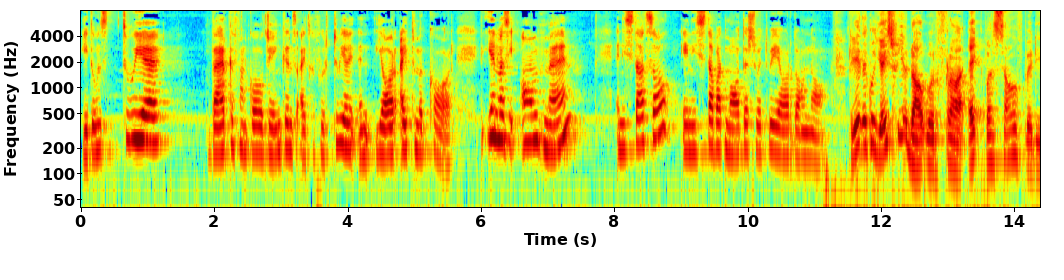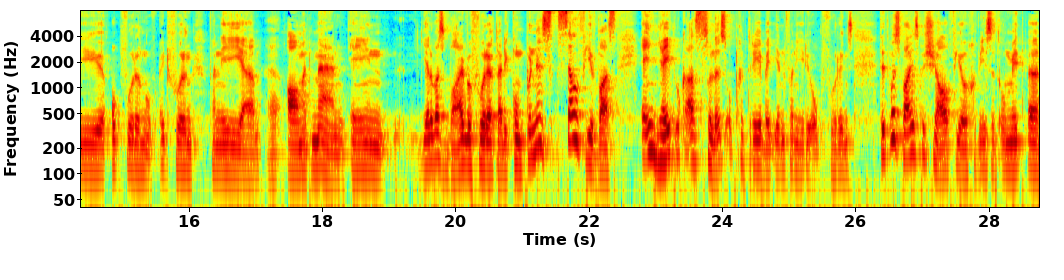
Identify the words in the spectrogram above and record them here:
het ons twee werke van Carl Jenkins uitgevoer, twee in jaar uitmekaar. Die een was die Armed Man in die stadsaal en die Stabat Mater so 2 jaar daarna. Reed ek wil juist vir jou daaroor vra. Ek was self by die opvoering of uitvoering van die uh, uh Armed Man en julle was baie bevoorreg dat die komponis self hier was en jy het ook as solis opgetree by een van hierdie opvoerings. Dit was baie spesiaal vir jou gewees het om met 'n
